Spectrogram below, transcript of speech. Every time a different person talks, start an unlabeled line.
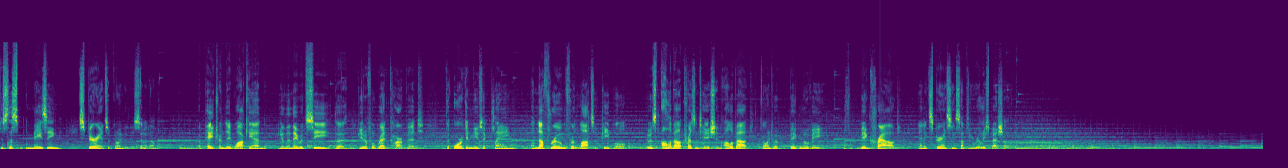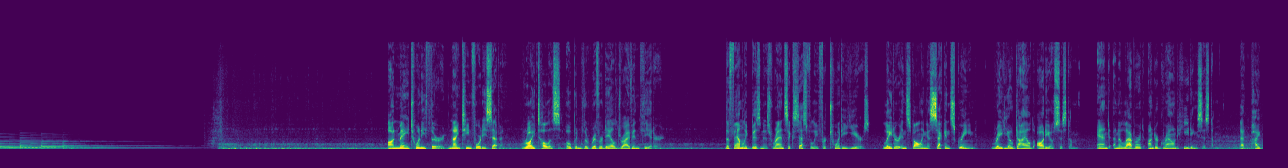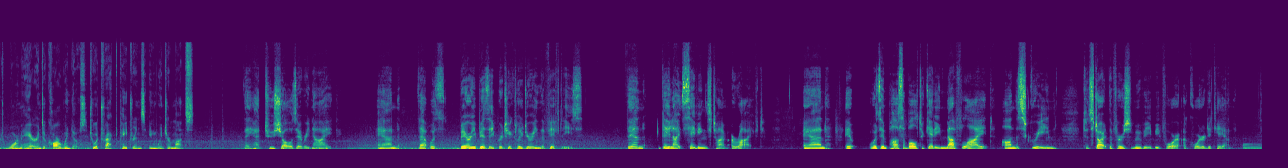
just this amazing experience of going to the Cinedome. A patron, they'd walk in, and then they would see the beautiful red carpet, the organ music playing, enough room for lots of people. It was all about presentation, all about going to a big movie with a big crowd and experiencing something really special.
On May 23, 1947, Roy Tullis opened the Riverdale Drive-In Theater. The family business ran successfully for 20 years, later installing a second screen, radio-dialed audio system, and an elaborate underground heating system that piped warm air into car windows to attract patrons in winter months.
They had two shows every night, and that was very busy, particularly during the 50s. Then daylight savings time arrived, and it was impossible to get enough light on the screen to start the first movie before a quarter to 10.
